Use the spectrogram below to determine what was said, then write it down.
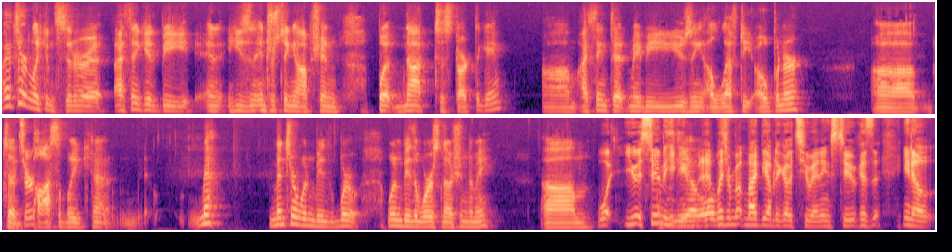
I'd certainly consider it. I think it'd be, and he's an interesting option, but not to start the game. Um, I think that maybe using a lefty opener uh, to Minter? possibly, kind of, yeah, Minter wouldn't be the wouldn't be the worst notion to me. Um, What you assume he Yeah, could, well- Minter might be able to go two innings too, because you know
